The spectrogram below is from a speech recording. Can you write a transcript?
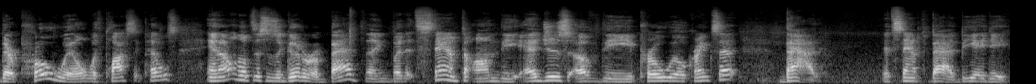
They're Prowheel with plastic pedals, and I don't know if this is a good or a bad thing, but it's stamped on the edges of the Prowheel crankset. Bad. It's stamped bad. B A D.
